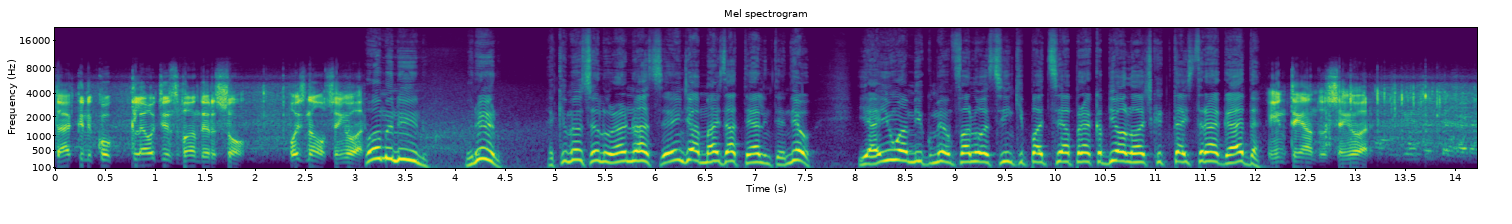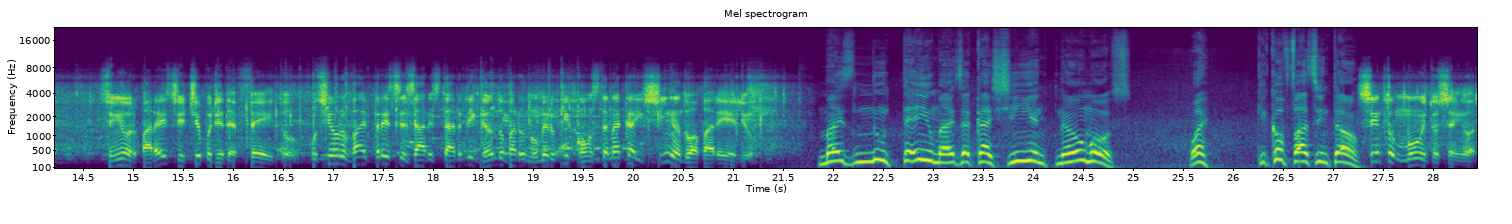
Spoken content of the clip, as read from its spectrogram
Técnico Cléudes Wanderson. Pois não, senhor. Ô menino, menino, é que meu celular não acende a mais a tela, entendeu? E aí um amigo meu falou assim que pode ser a placa biológica que tá estragada. Entendo, senhor. Senhor, para este tipo de defeito, o senhor vai precisar estar ligando para o número que consta na caixinha do aparelho. Mas não tenho mais a caixinha, não, moço. Ué, o que, que eu faço então? Sinto muito, senhor.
